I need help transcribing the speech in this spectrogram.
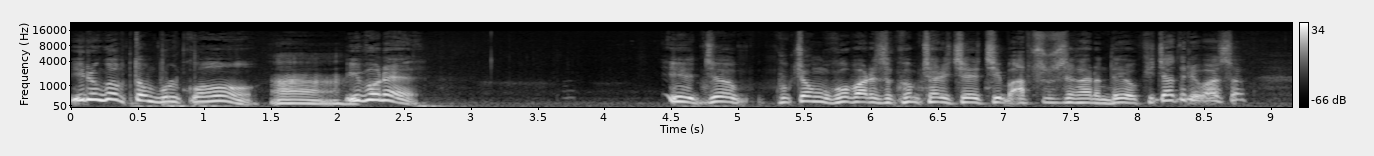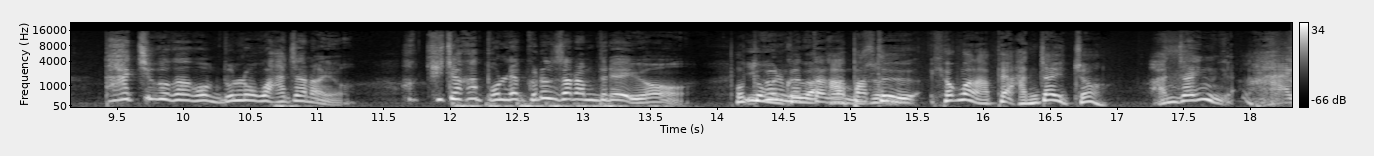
이런 것도 물고 아. 이번에 이 저 국정 고발해서 검찰이 제 집 압수수색 하는데요. 기자들이 와서 다 찍어가고 누르고 하잖아요. 아, 기자가 본래 그런 사람들이에요. 보통 이걸 그 아파트 현관 앞에 앉아 있죠. 앉아 있는 게 아이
